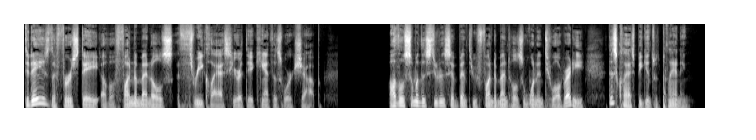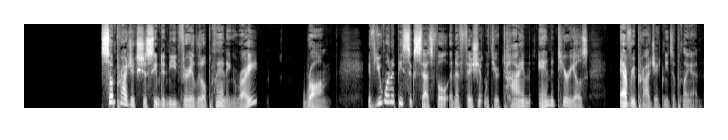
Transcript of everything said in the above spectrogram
Today is the first day of a Fundamentals 3 class here at the Acanthus Workshop. Although some of the students have been through Fundamentals 1 and 2 already, this class begins with planning. Some projects just seem to need very little planning, right? Wrong. If you want to be successful and efficient with your time and materials, every project needs a plan.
